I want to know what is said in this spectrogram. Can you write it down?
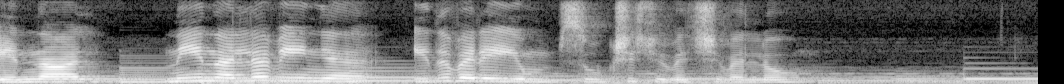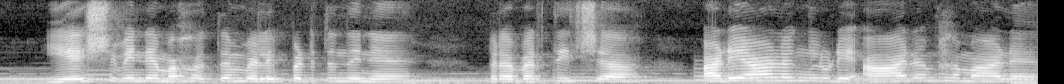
എന്നാൽ നീ നല്ല വീഞ്ഞ് ഇതുവരെയും സൂക്ഷിച്ചു വെച്ചുവല്ലോ. യേശുവിന്റെ മഹത്വം വെളിപ്പെടുത്തുന്നതിന് പ്രവർത്തിച്ച അടയാളങ്ങളുടെ ആരംഭമാണ്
